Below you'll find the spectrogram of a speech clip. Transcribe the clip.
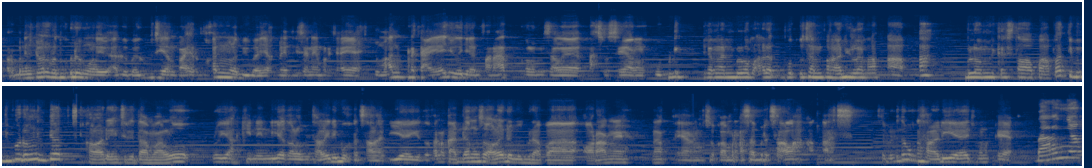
korban cuman menurut gue udah mulai agak bagus sih yang terakhir. Itu kan lebih banyak netizen yang percaya. Cuman percaya juga jangan fanatik kalau misalnya kasus yang publik jangan belum ada keputusan pengadilan apa-apa belum dikasih tahu apa-apa tiba-tiba udah ngejudge. Kalau ada yang cerita sama lu lu yakinin dia kalau misalnya ini bukan salah dia gitu. Kan kadang soalnya ada beberapa orang ya Nat yang suka merasa bersalah atas. Sebenarnya itu bukan salah dia cuman kayak Banyak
